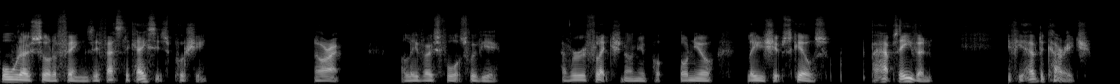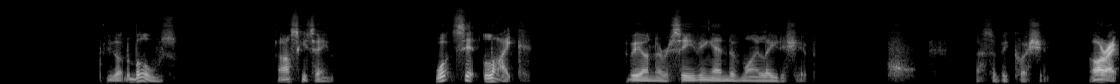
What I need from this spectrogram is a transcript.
all those sort of things. If that's the case, it's pushing. All right, I'll leave those thoughts with you. Have a reflection on your on your leadership skills. Perhaps even if you have the courage, you've got the balls, ask your team, what's it like to be on the receiving end of my leadership? That's a big question. All right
